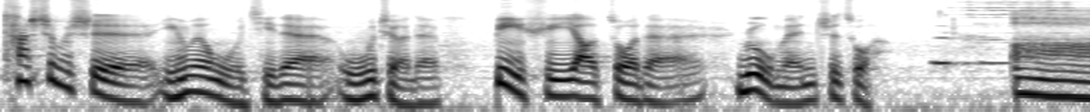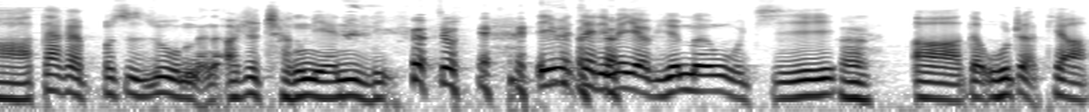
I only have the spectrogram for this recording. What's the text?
它是不是云门舞集的舞者的必须要做的入门之作？啊、大概不是入门，而是成年礼，因为这里面有云门舞集，嗯。啊、的舞者跳，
